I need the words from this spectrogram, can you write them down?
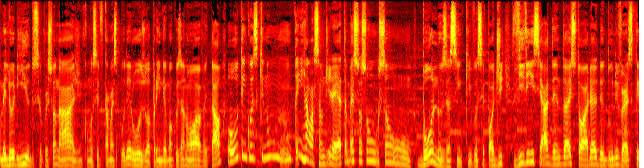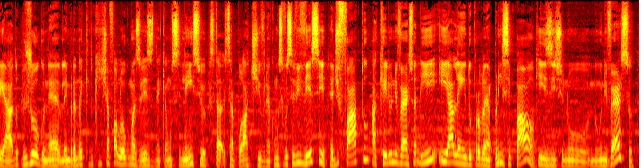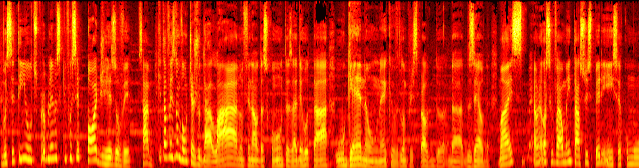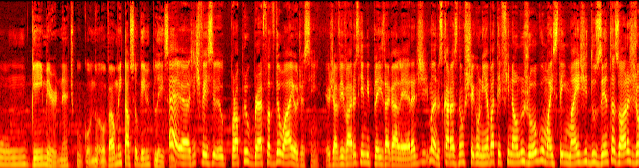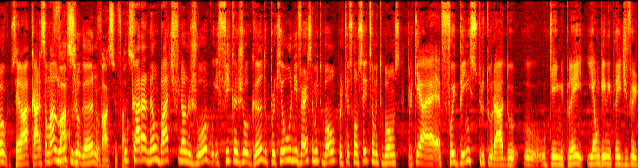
melhoria do seu personagem, com você ficar mais poderoso, aprender uma coisa nova e tal, ou tem coisas que não, não tem relação direta, mas só são, são bônus, assim, que você pode vivenciar dentro da história, dentro do universo criado do jogo, né? Lembrando aquilo que a gente já falou algumas vezes, né? Que é um silêncio extra- extrapolativo, né? Como se você vivesse, é de fato, aquele universo ali e além do problema principal que existe no, no universo, você tem outros problemas que você pode resolver, sabe? Que talvez não vão te ajudar lá no final das contas a derrotar o Ganon, né? Que é o vilão principal do, da, do Zelda. Mas é um negócio que vai aumentar a sua experiência como um gamer, né? Tipo, vai aumentar o seu gameplay, sabe? É, a gente fez o próprio Breath of the Wild, assim. Eu já vi vários gameplays da galera de, mano, os caras não chegam nem a bater final no jogo, mas tem mais de 200 horas de jogo. Sei lá, os caras são malucos Fácil. jogando. Fácil, fácil. O cara não bate final no jogo e fica jogando porque o universo é muito bom, porque os conceitos são muito bons, porque é, foi bem estruturado o, o gameplay e é um gameplay divertido,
